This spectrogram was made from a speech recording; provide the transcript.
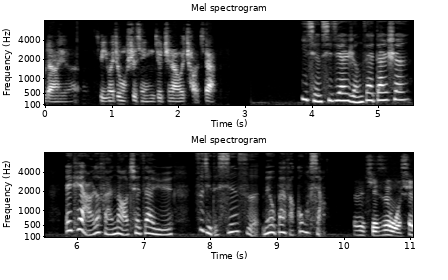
我俩也就因为这种事情就经常会吵架。疫情期间仍在单身，AKR 的烦恼却在于自己的心思没有办法共享。但是其实我现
